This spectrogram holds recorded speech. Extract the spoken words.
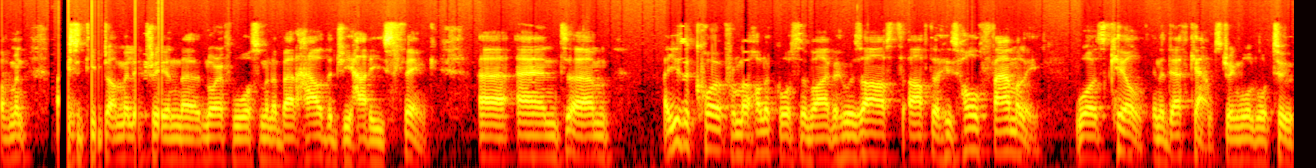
government. I used to teach our military and uh, law enforcement about how the jihadis think. Uh, and um, I use a quote from a Holocaust survivor who was asked after his whole family was killed in the death camps during World War II.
